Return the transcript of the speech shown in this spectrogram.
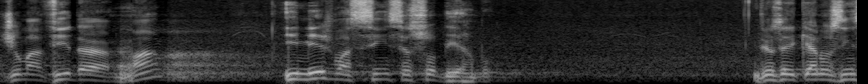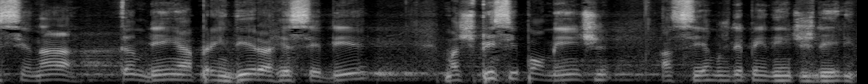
de uma vida má, e mesmo assim ser soberbo. Deus ele quer nos ensinar também a aprender a receber, mas principalmente a sermos dependentes dele.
